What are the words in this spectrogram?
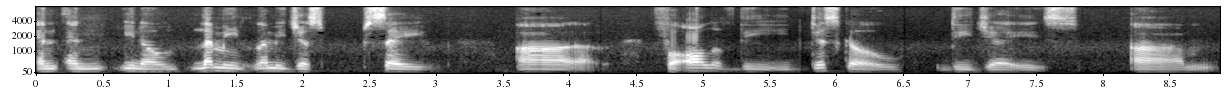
and and you know, let me let me just say uh for all of the disco DJs um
